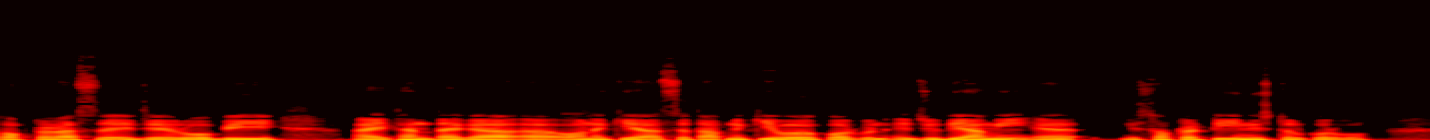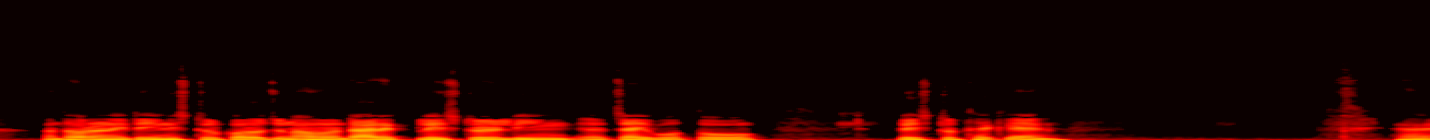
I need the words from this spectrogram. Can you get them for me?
সফটওয়্যার আছে যে রবি এখান থেকে অনেকই আছে। তো আপনি কীভাবে করবেন? যদি আমি এই সফটওয়্যারটি ইনস্টল করব। ধরেন এটা ইনস্টল করার জন্য আমরা ডাইরেক্ট প্লে স্টোরে লিঙ্ক চাইব। তো প্লে স্টোর থেকে হ্যাঁ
